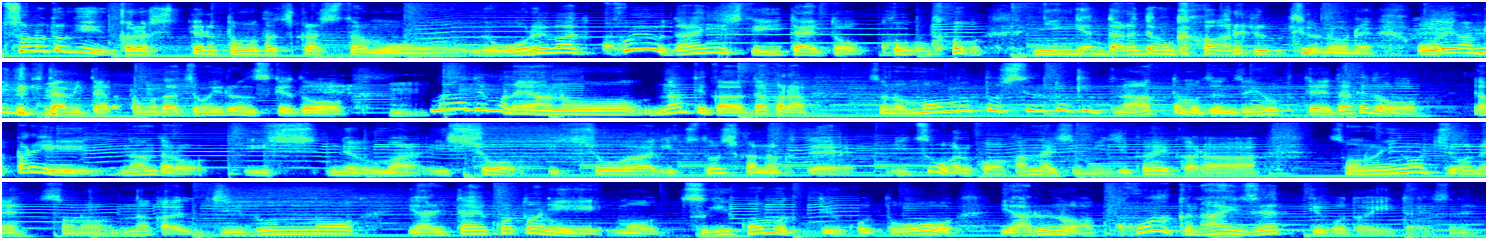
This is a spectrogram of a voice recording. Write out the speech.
その時から知ってる友達からしたらもう俺は声を大にして言いたいと こうこう人間誰でも変われるっていうのをね 俺は見てきたみたいな友達もいるんですけど、まあでもねあのなんていうかだからその悶々としてる時ってのはあっても全然よくてだけどやっぱりなんだろう一,、ね、生ま一生一生は一度しかなくていつ終わるか分かんないし短いからその命をねそのなんか自分のやりたいことにもうつぎ込むっていうことをやるのは怖くないぜっていうことは言いたいですね。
